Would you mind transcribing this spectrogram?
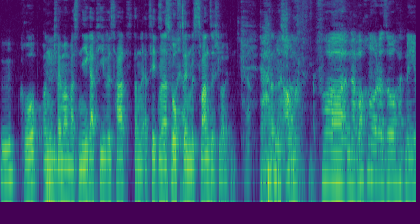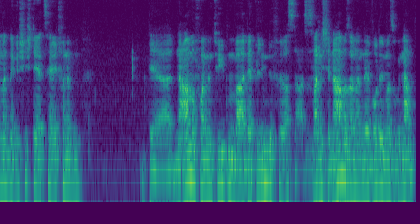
Mhm. grob. Und Mhm. wenn man was Negatives hat, dann erzählt man Das das, ist so, 15 ja. bis 20 Leuten. Da hat schon- auch vor einer Woche oder so hat mir jemand eine Geschichte erzählt von einem der Name von dem Typen war der blinde Förster. Also es war nicht der Name, sondern der wurde immer so genannt.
